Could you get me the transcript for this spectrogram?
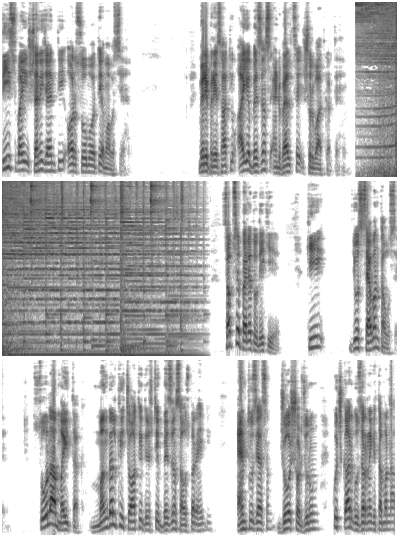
तीस मई शनि जयंती और सोमवती अमावस्या है। मेरे प्रिय साथियों, आइए बिज़नेस एंड वेल्थ से शुरुआत करते हैं। सबसे पहले तो देखिए कि जो सेवंथ हाउस है 16 मई तक मंगल की चौथी दृष्टि बिज़नेस हाउस पर रहेगी। एंथुजियासम जोश और जुनून, कुछ कर गुजरने की तमन्ना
